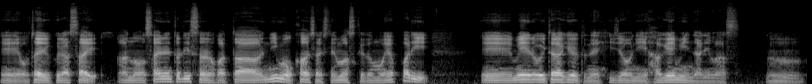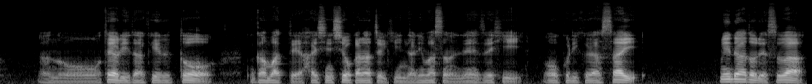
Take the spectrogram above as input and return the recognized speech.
えーお便りください。あの、サイレントリスナーの方にも感謝してますけども、やっぱり、えーメールをいただけるとね、非常に励みになります。うん。あの、お便りいただけると、頑張って配信しようかなという気になりますのでね、ぜひお送りください。メールアドレスは、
